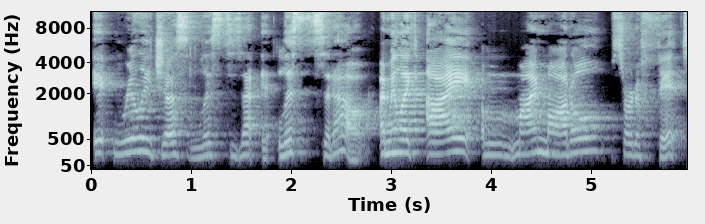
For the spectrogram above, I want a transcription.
it really just lists that, it lists it out. I mean, like I, my model sort of fit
